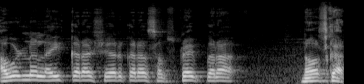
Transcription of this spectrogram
आवडलं लाईक करा शेअर करा सबस्क्राईब करा. नमस्कार.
